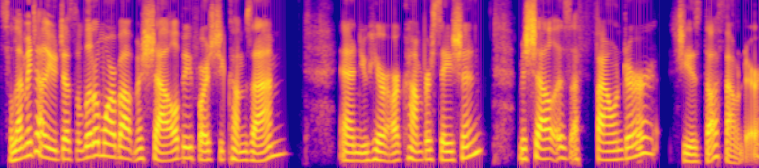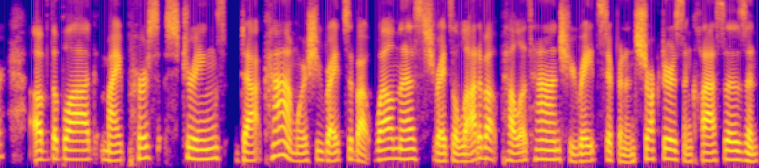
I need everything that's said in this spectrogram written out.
So let me tell you just a little more about Michelle before she comes on and you hear our conversation. Michelle is a founder, she is the founder of the blog mypursestrings.com, where she writes about wellness. She writes a lot about Peloton. She rates different instructors and classes. And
